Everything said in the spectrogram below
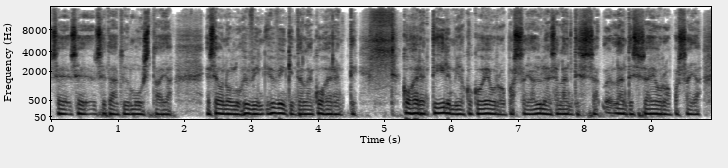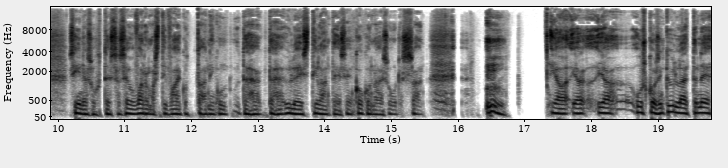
Se, se, se täytyy muistaa ja, ja se on ollut hyvin, hyvinkin tällainen koherentti, koherentti ilmiö koko Euroopassa ja yleensä läntisessä, läntisessä Euroopassa ja siinä suhteessa se on varmasti vaikuttaa niin kuin tähän, tähän yleistilanteeseen kokonaisuudessaan. Ja, ja, ja uskoisin kyllä, että ne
